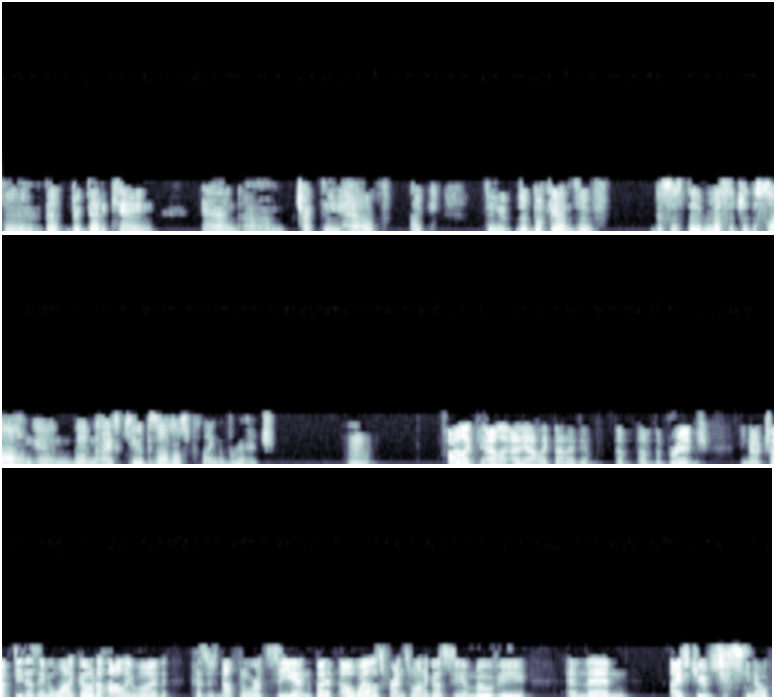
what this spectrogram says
the, that Big Daddy Kane and, um, Chuck D have like the, the bookends of this is the message of the song and then Ice Cube is almost playing a bridge. Mm. Oh, I like, I like, yeah, I like that idea of, of, of the bridge. You know, Chuck D doesn't even want to go to Hollywood because there's nothing worth seeing. But oh well, his friends want to go see a movie, and then Ice Cube's just you know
